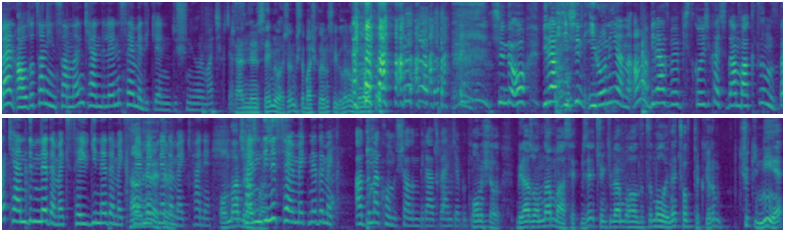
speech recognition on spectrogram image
ben aldatan insanların kendilerini sevmediklerini düşünüyorum açıkçası. Kendilerini sevmiyorlar canım işte başkalarını seviyorlar. Onlara... Şimdi o biraz işin ironi yanı ama biraz böyle psikolojik açıdan baktığımızda kendim ne demek, sevgi ne demek, Ha, sevmek evet, ne evet. demek hani Ondan kendini sevmek ne demek adına konuşalım biraz bence bugün. Konuşalım. Biraz ondan bahset bize. Çünkü ben bu aldatılma olayına çok takıyorum. Çünkü niye?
